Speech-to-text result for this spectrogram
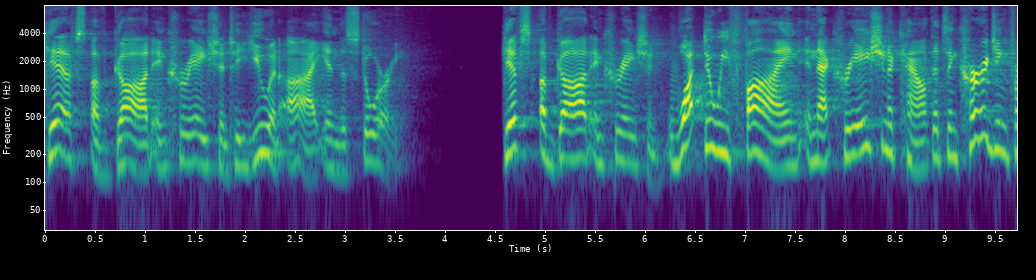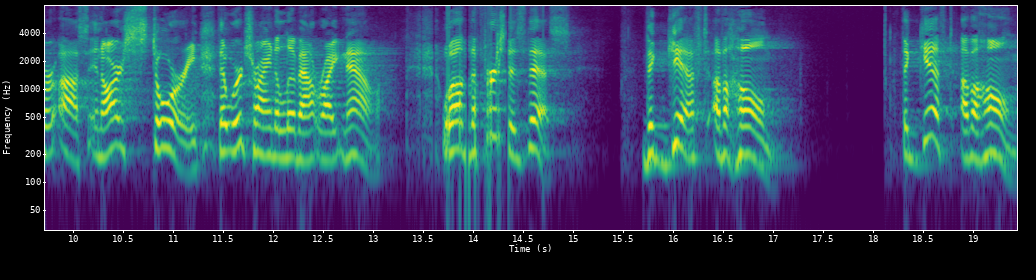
gifts of God in creation to you and I in the story. Gifts of God in creation. What do we find in that creation account that's encouraging for us in our story that we're trying to live out right now? Well, the first is this the gift of a home the gift of a home.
